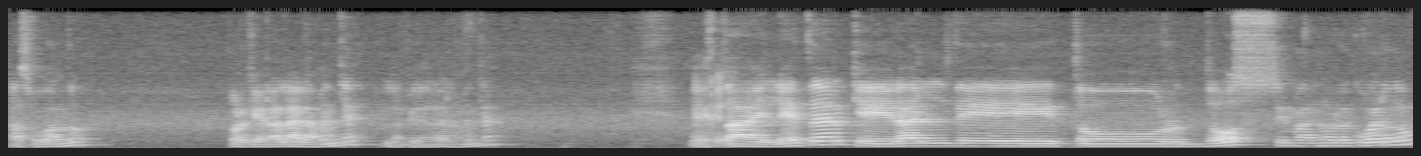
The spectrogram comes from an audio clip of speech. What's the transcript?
a su bando. Porque era la de la mente, la piedra de la mente. Está el Ether, que era el de Thor 2, si mal no recuerdo.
